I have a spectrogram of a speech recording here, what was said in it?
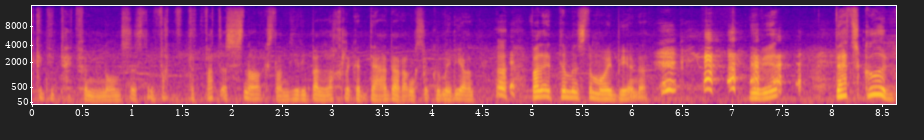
ek het nie tyd vir nonsens nie. Wat dit wat is snaaks dan hierdie belaglike derde rangse komediant. Wel hy het ten minste mooi bene. Jy weet? That's good.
